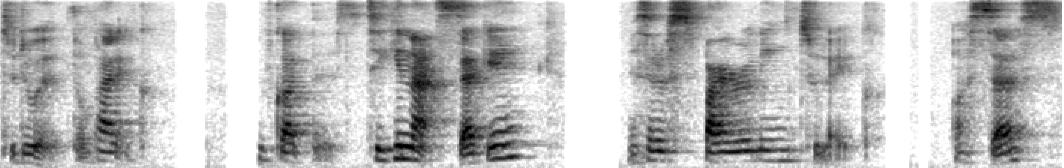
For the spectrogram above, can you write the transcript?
to do it. Don't panic. We've got this. Taking that second instead of spiraling to like assess.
